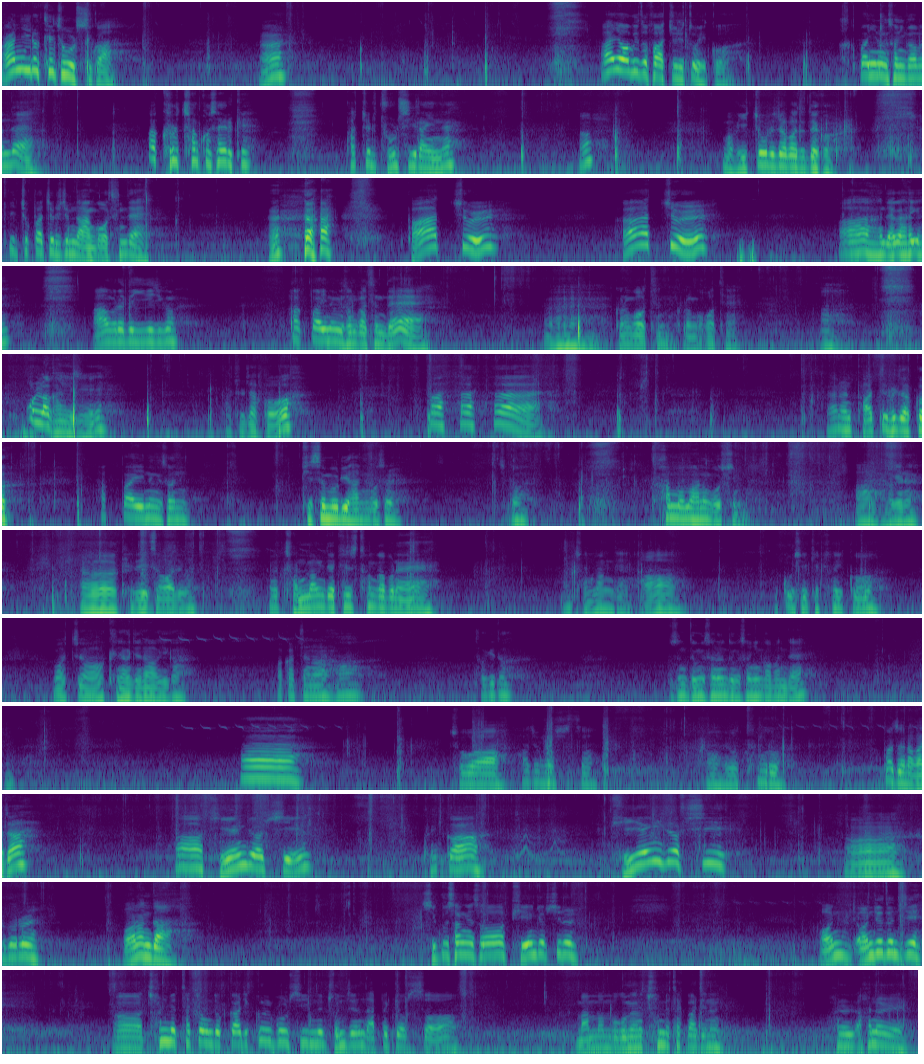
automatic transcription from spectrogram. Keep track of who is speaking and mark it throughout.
Speaker 1: 아니 이렇게 좋을 수가 어? 아니 여기도 밧줄이 또 있고 학반 인형선인가 본데 아 그렇지 않고서 이렇게 밧줄이 둘씩이나 있네 어? 뭐 이쪽으로 잡아도 되고 이쪽 밧줄이 좀 나은 것 같은데 어? 밧줄 밧줄 아 내가 이게 아무래도 이게 지금 학바이 능선 같은데. 어, 그런 거 같은 그런 거 같아. 아, 올라가야지. 밧줄 잡고. 하하하. 나는 밧줄을 잡고 학바이 능선 비스무리한 곳을 지금 탐험하는 곳입니다. 아 여기는 이렇게 돼 있어가지고 어, 전망대 비슷한가 보네 전망대. 아 꽃이 이렇게 펴 있고. 멋져. 그냥 지나가기가 아깝잖아. 아 저기도 무슨 능선은 능선인가 본데. 아 좋아. 아주 멋있어. 아 요 틈으로 빠져나가자. 아 비행 접시 그러니까 비행 접시 어 그거를 원한다. 지구상에서 비행 접시를 언, 언제든지 어 1000m 정도까지 끌고 올 수 있는 존재는 나밖에 없어. 맘만 먹으면 1000m까지는 하늘, 하늘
